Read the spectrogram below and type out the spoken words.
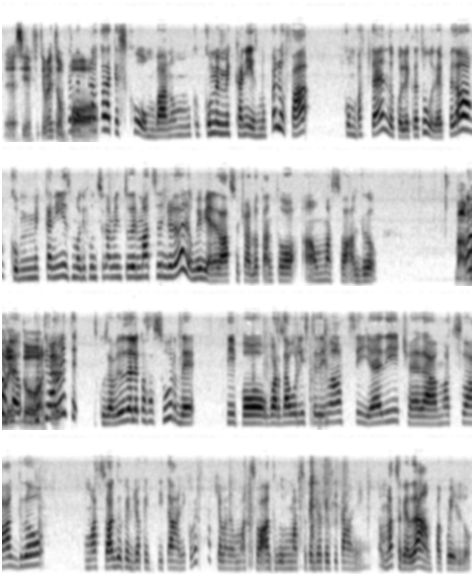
Eh, sì, effettivamente è un sembra una po'... cosa che scomba non- co- come meccanismo. Poi lo fa combattendo con le creature, però come meccanismo di funzionamento del mazzo in generale non mi viene da associarlo tanto a un mazzo agro. Ma Poi vabbè, volendo anche... ultimamente, scusa, vedo delle cose assurde, tipo guardavo liste dei mazzi ieri, c'era mazzo agro, un mazzo agro che gioca i titani. Come fa a chiamare un mazzo agro un mazzo che gioca i titani? È un mazzo che rampa quello.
